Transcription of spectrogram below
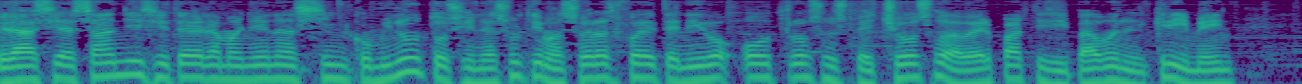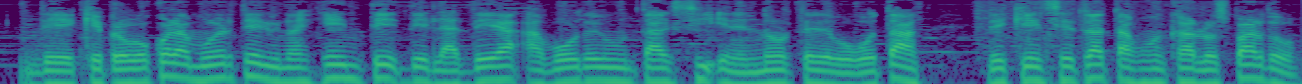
Gracias, Angie. 7 de la mañana, 5 minutos. Y en las últimas horas fue detenido otro sospechoso de haber participado en el crimen de que provocó la muerte de un agente de la DEA a bordo de un taxi en el norte de Bogotá. ¿De quién se trata, Juan Carlos Pardo?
